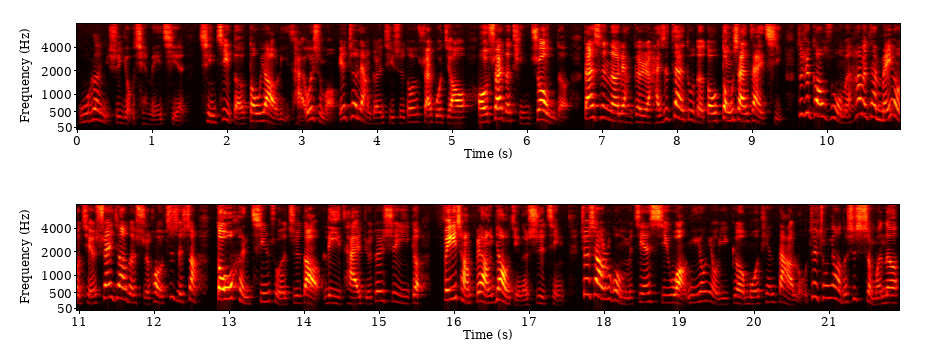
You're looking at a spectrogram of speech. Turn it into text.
无论你是有钱没钱，请记得都要理财。为什么？因为这两个人其实都摔过跤哦，摔得挺重的。但是呢，两个人还是再度的都东山再起。这就告诉我们，他们在没有钱摔跤的时候，事实上都很清楚的知道，理财绝对是一个。非常非常要紧的事情，就像如果我们今天希望你拥有一个摩天大楼，最重要的是什么呢？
